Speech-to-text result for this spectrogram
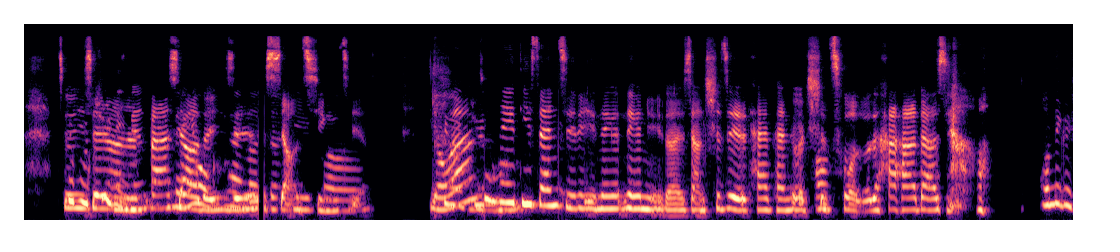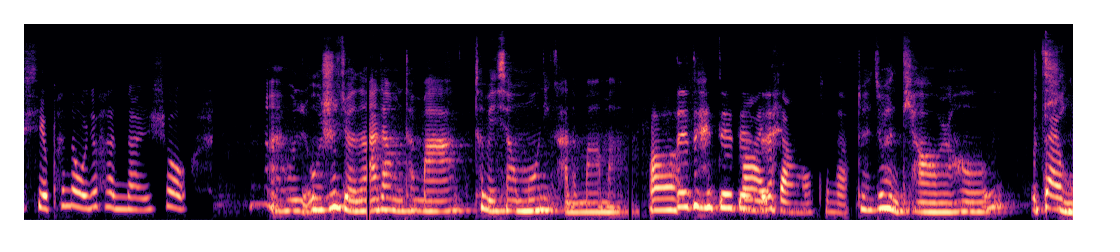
就一些让人发笑的一些小情节。有啊，就那第三集里，那个那个女的想吃自己的胎盘，结果吃错了，我就哈哈大笑。哦，那个血喷的我就很难受。哎，我我是觉得阿达姆他妈特别像莫妮卡的妈妈哦，对对对对对，像了，真的，对，就很挑，然后不在乎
